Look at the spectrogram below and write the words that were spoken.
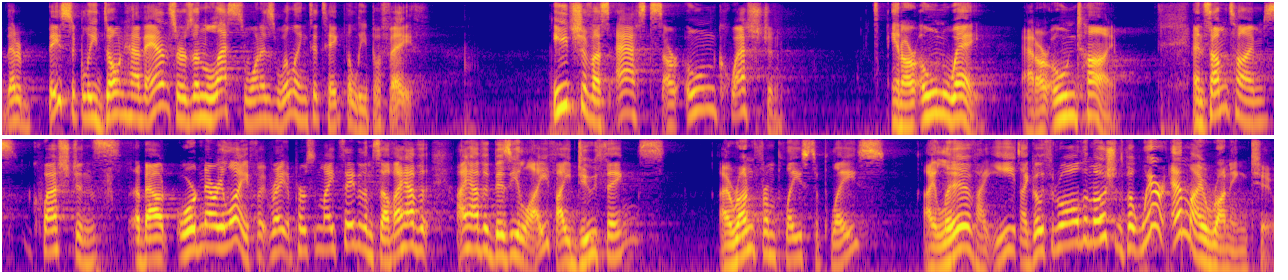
that are basically don't have answers unless one is willing to take the leap of faith. Each of us asks our own question in our own way, at our own time. And sometimes questions about ordinary life, right? A person might say to themselves, I have a, I have a busy life. I do things. I run from place to place. I live, I eat, I go through all the motions, but where am I running to?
